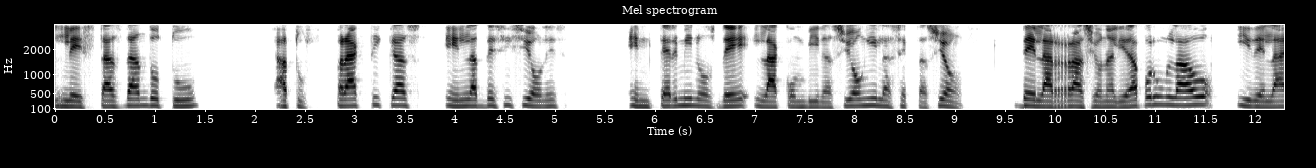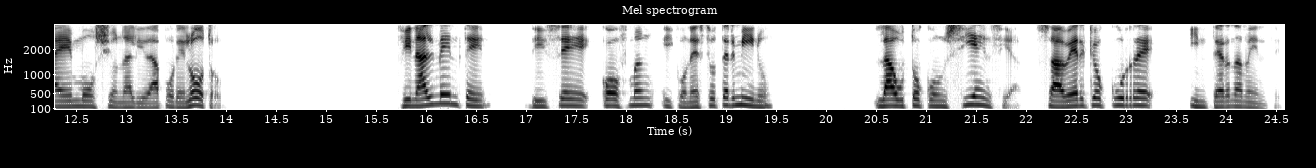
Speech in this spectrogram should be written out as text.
le estás dando tú a tus prácticas en las decisiones en términos de la combinación y la aceptación de la racionalidad por un lado y de la emocionalidad por el otro. Finalmente, dice Kaufman, y con esto termino, la autoconciencia, saber qué ocurre internamente,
